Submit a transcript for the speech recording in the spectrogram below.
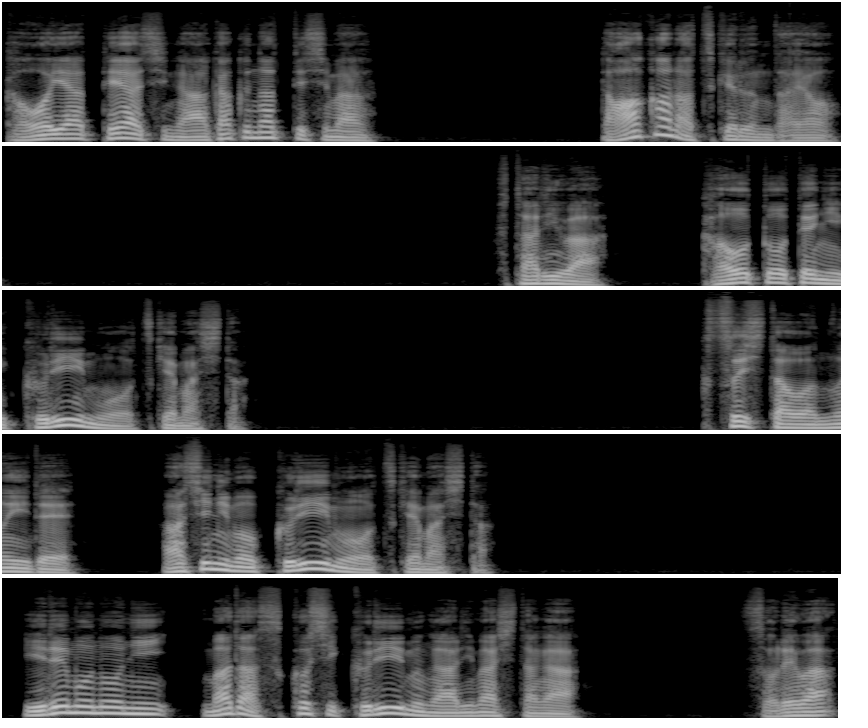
顔や手足が赤くなってしまう。だからつけるんだよ。二人は顔と手にクリームをつけました。靴下を脱いで足にもクリームをつけました。入れ物にまだ少しクリームがありましたが、それは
